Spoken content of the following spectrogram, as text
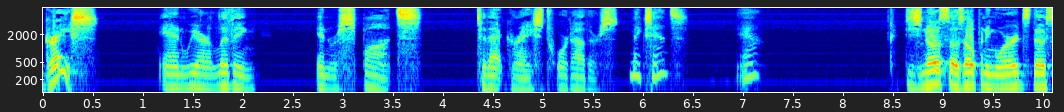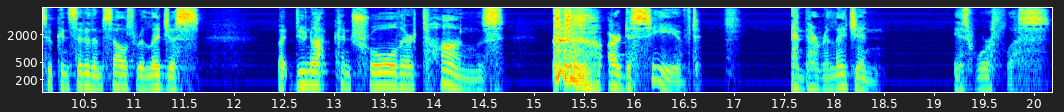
grace and we are living in response to that grace toward others. Make sense? Yeah? Did you notice those opening words? Those who consider themselves religious but do not control their tongues are deceived, and their religion is worthless.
